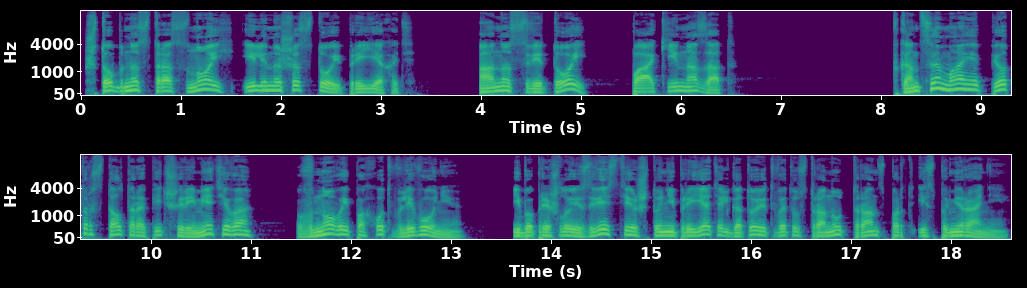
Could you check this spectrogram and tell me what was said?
чтоб на Страстной или на Шестой приехать, а на Святой паки назад. В конце мая Петр стал торопить Шереметьева в новый поход в Ливонию, ибо пришло известие, что неприятель готовит в эту страну транспорт из Померании.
